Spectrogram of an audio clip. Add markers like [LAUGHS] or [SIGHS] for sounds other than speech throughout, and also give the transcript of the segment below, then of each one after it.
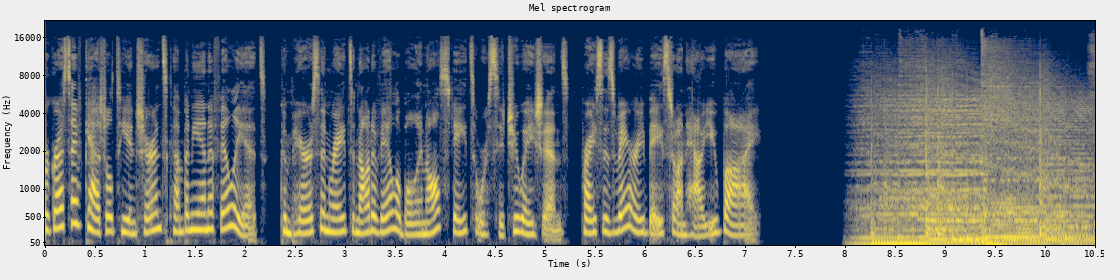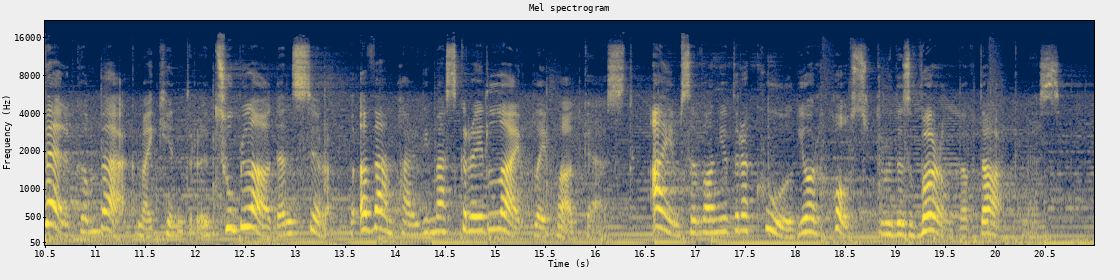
Progressive Casualty Insurance Company and Affiliates. Comparison rates not available in all states or situations. Prices vary based on how you buy. Welcome back, my kindred, to Blood and Syrup, a Vampire the Masquerade live play podcast. I am Savanya Dracul, your host through this world of darkness.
